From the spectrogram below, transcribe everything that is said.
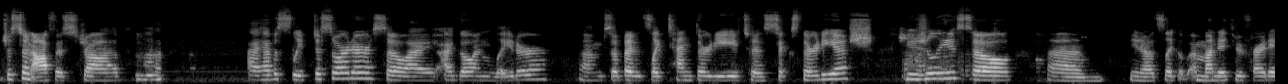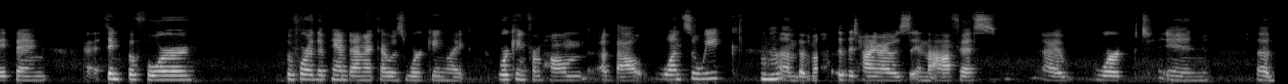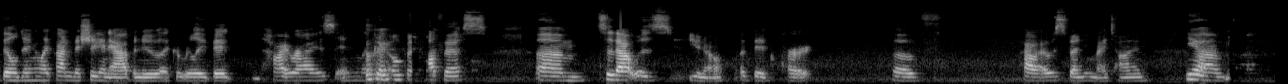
just an office job. Mhm. I have a sleep disorder, so I, I go in later. Um, so but it's like ten thirty to six thirty ish usually. So um, you know, it's like a Monday through Friday thing. I think before before the pandemic, I was working like working from home about once a week, Mhm. um, but most of the time I was in the office. I worked in a building like on Michigan Avenue, like a really big high rise in like Okay. an open office. Um, so that was, you know, a big part of how I was spending my time. Yeah. Um,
